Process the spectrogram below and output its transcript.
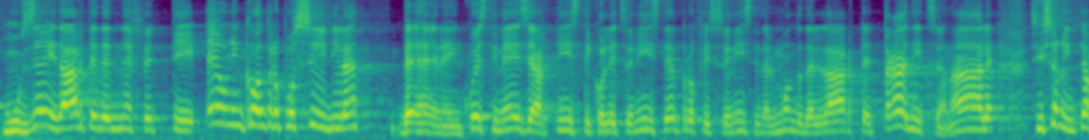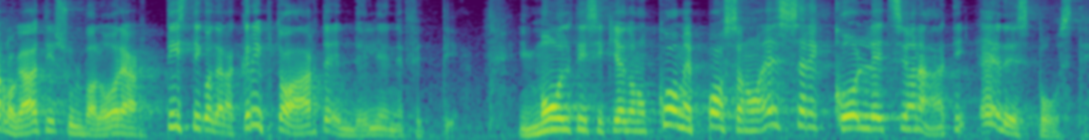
musei d'arte ed NFT, è un incontro possibile? Bene, in questi mesi artisti, collezionisti e professionisti del mondo dell'arte tradizionale si sono interrogati sul valore artistico della criptoarte e degli NFT. In molti si chiedono come possano essere collezionati ed esposti.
